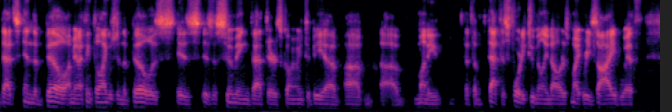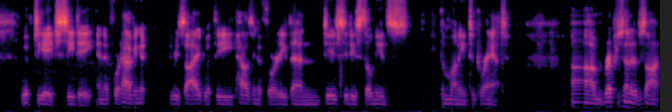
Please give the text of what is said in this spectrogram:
that's in the bill, I mean, I think the language in the bill is, is, is assuming that there's going to be a, a, a money that the, that this $42 million might reside with, with DHCD. And if we're having it reside with the housing authority, then DHCD still needs the money to grant. Um, Representative Zott.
